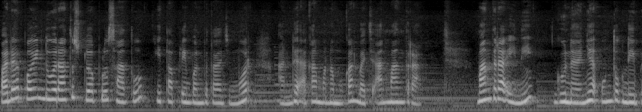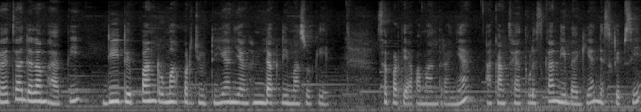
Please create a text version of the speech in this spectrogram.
Pada poin 221 kitab Primbon Betal Jemur, Anda akan menemukan bacaan mantra. Mantra ini gunanya untuk dibaca dalam hati di depan rumah perjudian yang hendak dimasuki. Seperti apa mantranya akan saya tuliskan di bagian deskripsi.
